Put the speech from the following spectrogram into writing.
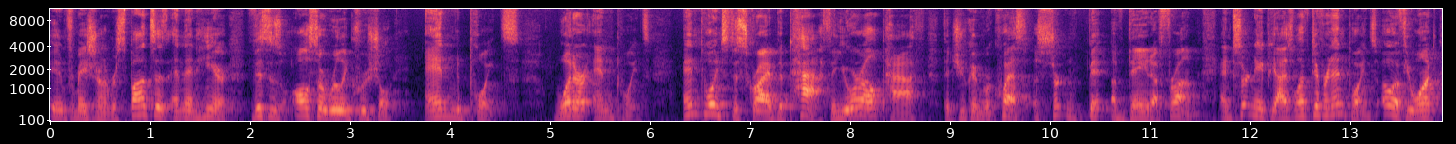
information on responses, and then here, this is also really crucial, endpoints. What are endpoints? Endpoints describe the path, the URL path that you can request a certain bit of data from. And certain APIs will have different endpoints. Oh, if you want,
